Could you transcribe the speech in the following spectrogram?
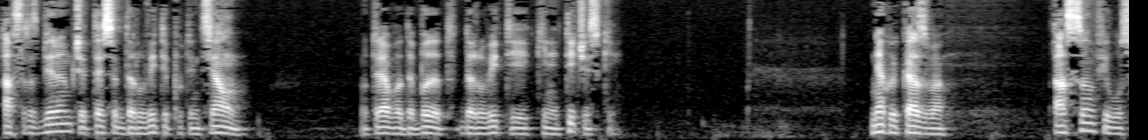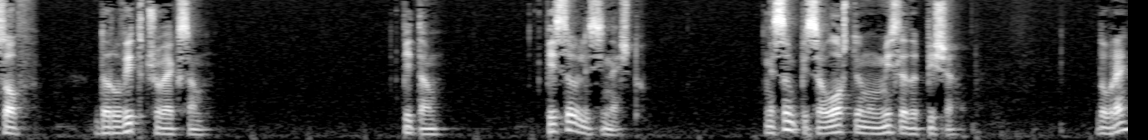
Аз разбирам, че те са даровити потенциално, но трябва да бъдат даровити кинетически. Някой казва, аз съм философ, даровит човек съм. Питам, писал ли си нещо? Не съм писал още, но мисля да пиша. Добре?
